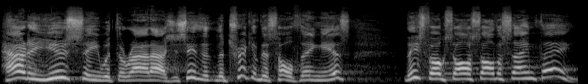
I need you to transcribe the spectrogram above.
How do you see with the right eyes? You see, the, the trick of this whole thing is these folks all saw the same thing.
